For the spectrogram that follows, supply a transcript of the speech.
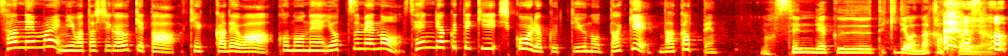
3年前に私が受けた結果ではこのね4つ目の戦略的思考力っていうのだけなかったん。まあ、戦略的ではなかったんや。そう。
